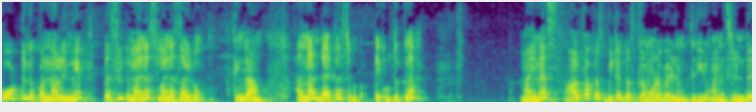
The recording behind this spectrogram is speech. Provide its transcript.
போட்டு இங்கே பண்ணாலுமே ப்ளஸ் இன்ட்டு மைனஸ் மைனஸ் ஆகிடும் ஓகேங்களா அதனால் டேரெக்டாக ஸ்டெப் அப்படியே கொடுத்துருக்கேன். Minus alpha plus beta plus காமாவோட வேல்யூ நமக்கு தெரியும். மைனஸ் ரெண்டு.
